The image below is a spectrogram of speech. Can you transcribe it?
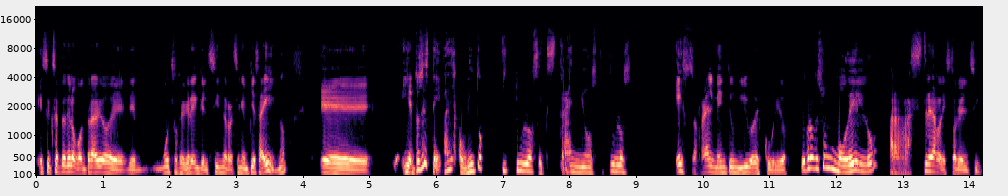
es exactamente lo contrario de, muchos que creen que el cine recién empieza ahí, ¿no? Eh, y entonces te va descubriendo títulos extraños, títulos... Es realmente un libro descubrido. Yo creo que es un modelo para rastrear la historia del cine.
